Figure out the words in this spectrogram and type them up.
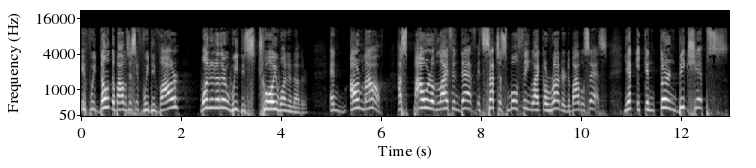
if we don't, the Bible says, if we devour one another, we destroy one another. And our mouth has power of life and death. It's such a small thing like a rudder, the Bible says. Yet it can turn big ships.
